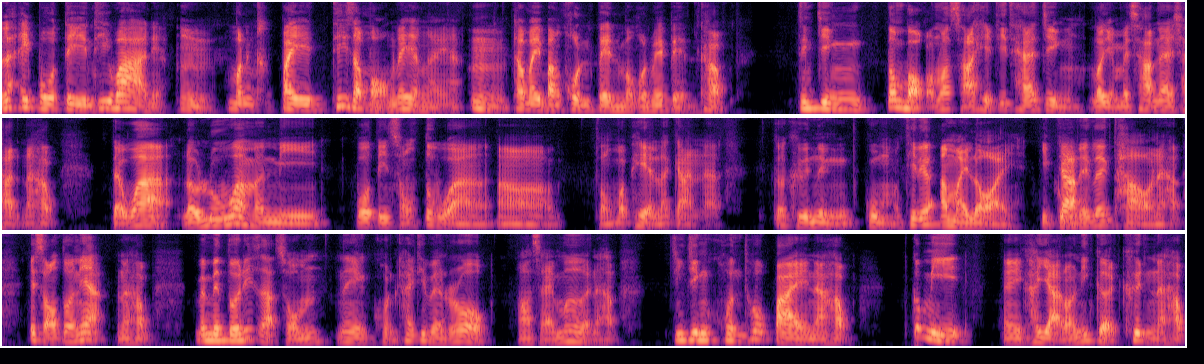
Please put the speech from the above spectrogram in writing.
และไอ้โปรตีนที่ว่าเนี่ยอืมมันไปที่สมองได้ยังไงฮะอืมทำไมบางคนเป็นบางคนไม่เป็นครับ จริงๆ ต้องบอกก่อนว่าสาเหตุที่แท้จริง เรายังไม่ทราบแน่ชัดนะครับ แต่ว่าเรารู้ว่ามันมีโปรตีนสองตัวอ่าสองประเภทละกันนะ ก็คือหนึ่งกลุ่มที่เรียกอะไมลอยด์อีกกลุ่ครัมบเรียกเทานะครับไอ้สองตัวเนี้ยนะครับมันเป็นตัวที่สะสมในคนไข้ที่เป็นโรคอัลไซเมอร์นะครับ จริง ๆ คนทั่วไปนะครับ ก็มีไอ้ขยะเหล่านี้เกิดขึ้นนะครับ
